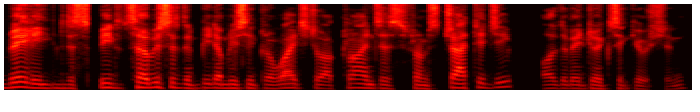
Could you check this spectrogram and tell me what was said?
really the speed services that pwc provides to our clients is from strategy all the way to execution.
